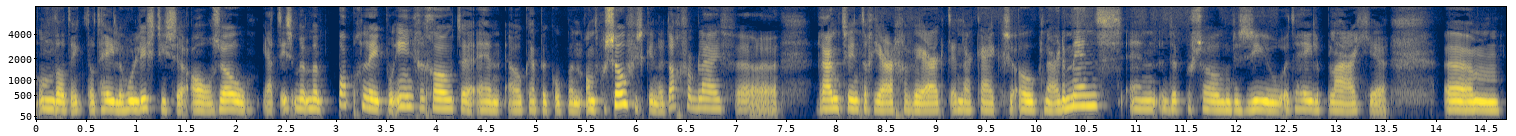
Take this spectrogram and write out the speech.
omdat ik dat hele holistische al zo. Ja, het is met mijn papgelepel ingegoten. En ook heb ik op een antroposofisch kinderdagverblijf uh, ruim 20 jaar gewerkt. En daar kijken ze ook naar de mens en de persoon, de ziel, het hele plaatje. Um,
